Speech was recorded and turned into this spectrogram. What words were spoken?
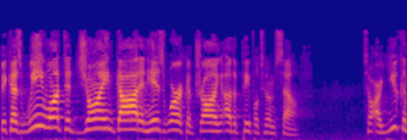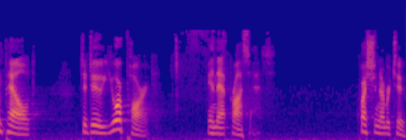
because we want to join God in His work of drawing other people to Himself. So, are you compelled to do your part in that process? Question number two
